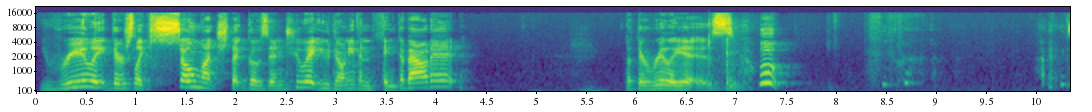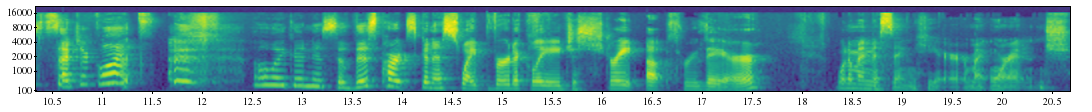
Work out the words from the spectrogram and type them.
You really, there's like so much that goes into it, you don't even think about it. But there really is. Whoop! I'm such a klutz. Oh my goodness. So this part's gonna swipe vertically just straight up through there. What am I missing here? My orange.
